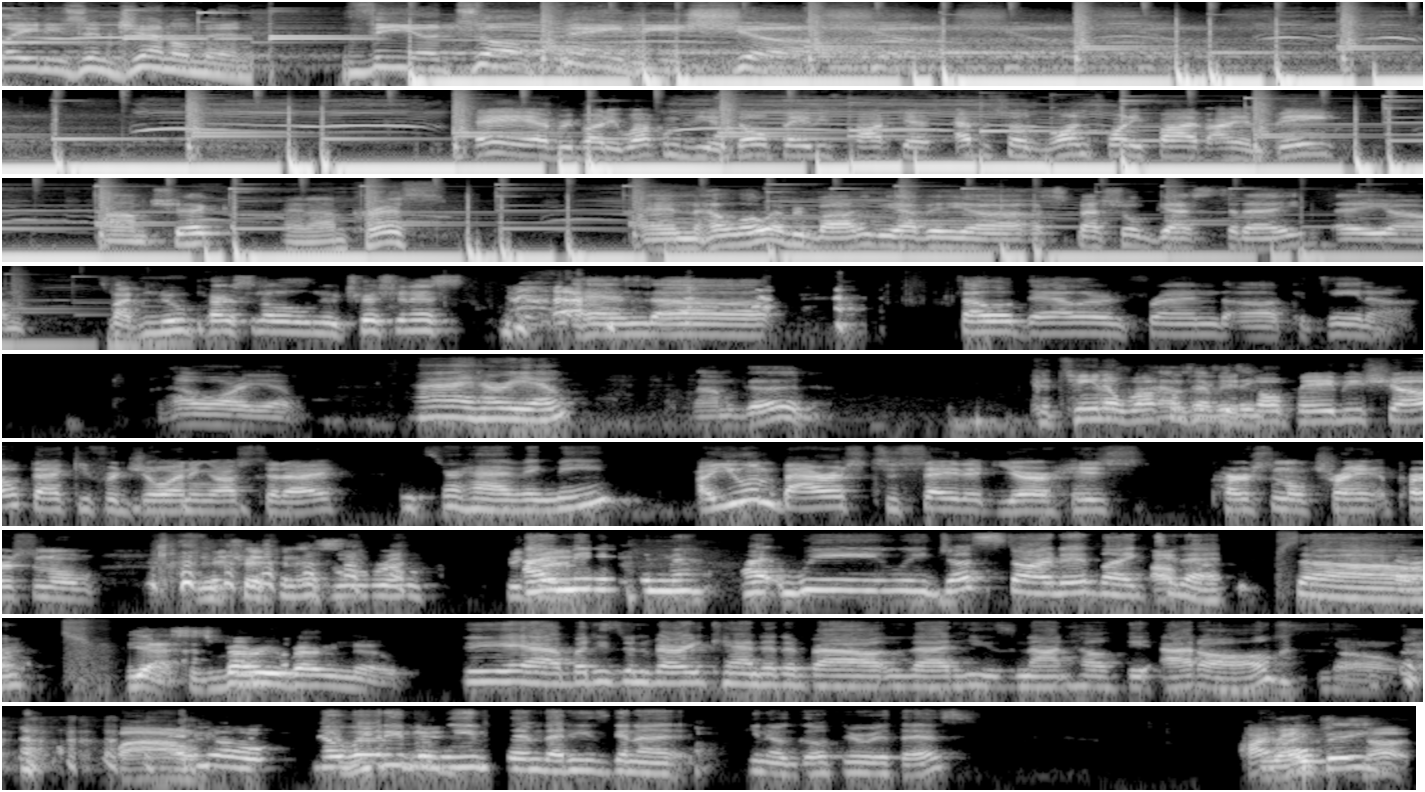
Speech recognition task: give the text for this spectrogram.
Ladies and gentlemen, the Adult Baby Show. Hey, everybody, welcome to the Adult Babies Podcast, episode 125. I am B. I'm Chick, And I'm Chris. and hello everybody. We have a, uh, a special guest today. A um, it's my new personal nutritionist and uh, fellow Daler and friend uh, Katina. How are you? Hi, how are you? I'm good. Katina, How's- welcome how's to everything? the Adult Baby Show. Thank you for joining us today. Thanks for having me. Are you embarrassed to say that you're his personal train, personal Nutritionist. guru? I mean, I, we we just started like Okay. today, so right. yes, it's very very new. yeah. But he's been very candid about that he's not healthy at all. no. Wow. You know, Nobody We believes him that he's gonna, you know, go through with this. I Right, hope he does.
